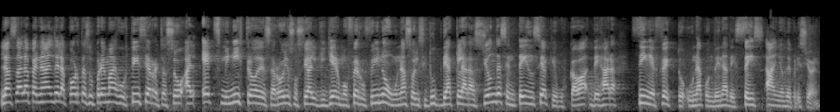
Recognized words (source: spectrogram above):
La Sala Penal de la Corte Suprema de Justicia rechazó al ex ministro de Desarrollo Social, Guillermo Ferrufino, una solicitud de aclaración de sentencia que buscaba dejar sin efecto una condena de seis años de prisión.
